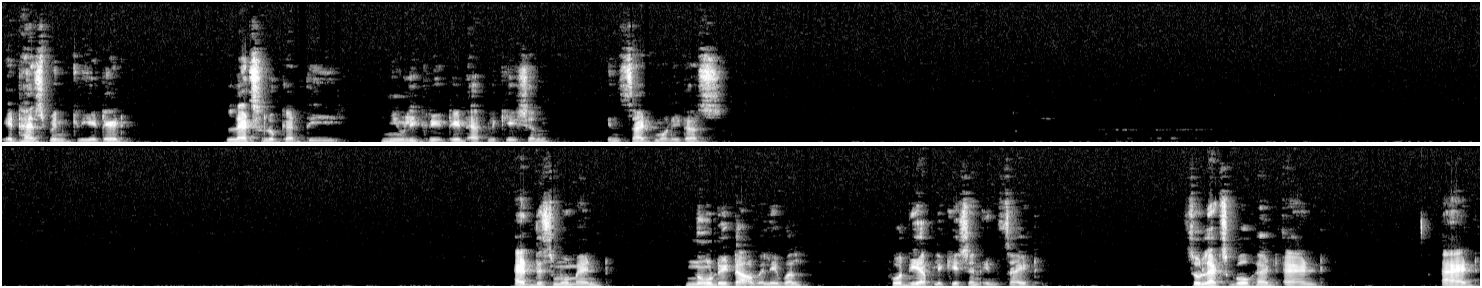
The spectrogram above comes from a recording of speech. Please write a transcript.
It has been created. Let's look at the newly created application insight monitors at this moment no data available for the application insight. So let's go ahead and add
